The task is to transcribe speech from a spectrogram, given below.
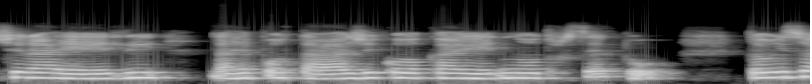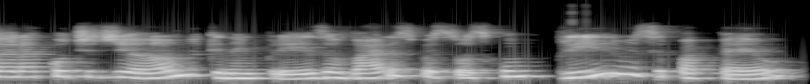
tirar ele da reportagem e colocar ele em outro setor. Então, isso era cotidiano aqui na empresa, várias pessoas cumpriram esse papel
